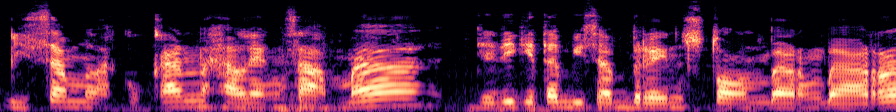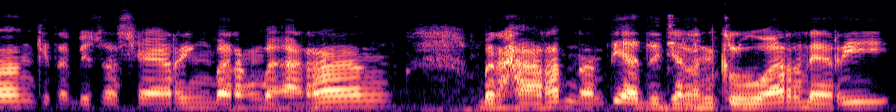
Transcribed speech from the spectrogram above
bisa melakukan hal yang sama. Jadi kita bisa brainstorm bareng-bareng, kita bisa sharing bareng-bareng. Berharap nanti ada jalan keluar dari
